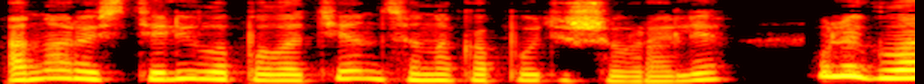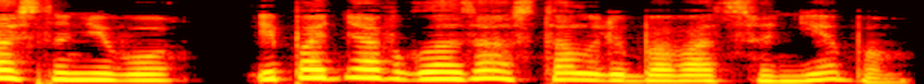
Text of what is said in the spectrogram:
она расстелила полотенце на капоте «Шевроле», улеглась на него и, подняв глаза, стала любоваться небом,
